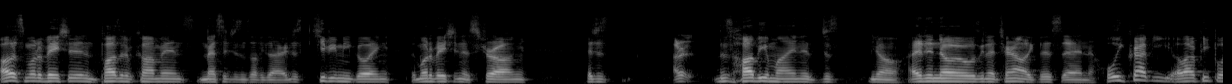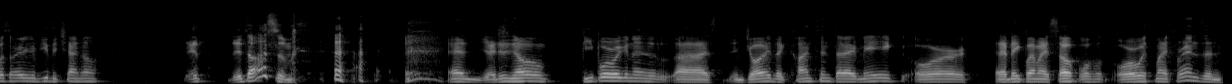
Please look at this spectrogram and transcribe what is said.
All this motivation, positive comments, messages, and stuff like that are just keeping me going. The motivation is strong. It's just I, this hobby of mine is just you know I didn't know it was gonna turn out like this, and holy crap! A lot of people are starting to view the channel. It's it's awesome, and I didn't know people were gonna uh, enjoy the content that I make or that I make by myself or, or with my friends. And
